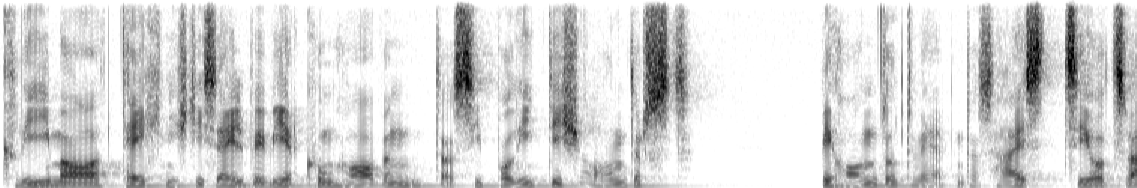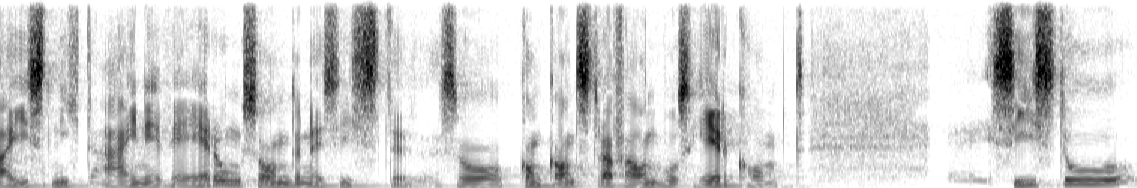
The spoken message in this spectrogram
klimatechnisch dieselbe Wirkung haben, dass sie politisch anders behandelt werden. Das heißt, CO2 ist nicht eine Währung, sondern es ist äh, so, kommt ganz darauf an, wo es herkommt. Siehst du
